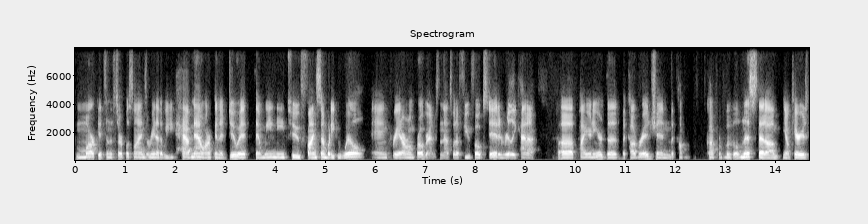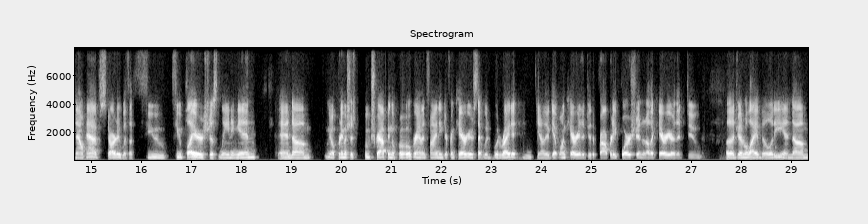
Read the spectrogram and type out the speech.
markets and the surplus lines arena that we have now aren't going to do it, then we need to find somebody who will and create our own programs. And that's what a few folks did and really kind of uh, pioneered the the coverage and the com- comfortableness that um, you know carriers now have. Started with a few few players just leaning in and um, you know pretty much just bootstrapping a program and finding different carriers that would would write it. And you know they get one carrier that do the property portion, another carrier that do uh, general liability, and um,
